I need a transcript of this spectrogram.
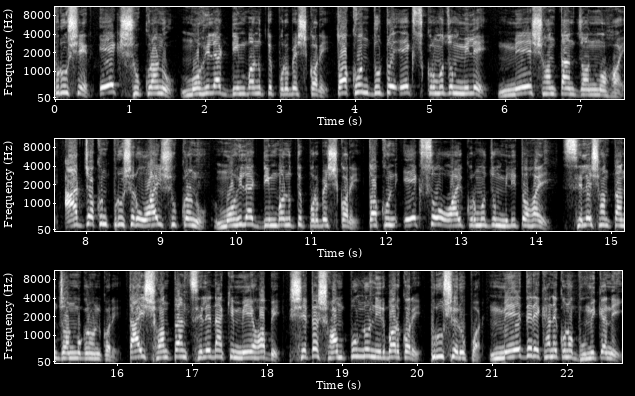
পুরুষের এক শুক্রাণু মহিলার ডিম্বাণুতে প্রবেশ করে, তখন দুটো এক্স ক্রোমোজোম মিলে মেয়ে সন্তান জন্ম হয়। আর যখন পুরুষের ওয়াই শুক্রাণু মহিলার ডিম্বাণুতে প্রবেশ করে, তখন এক্স ও ওয়াই ক্রোমোজোম মিলিত হয়ে। ছেলে সন্তান জন্মগ্রহণ করে। তাই সন্তান ছেলে নাকি মেয়ে হবে, সেটা সম্পূর্ণ নির্ভর করে পুরুষের উপর। মেয়েদের এখানে কোনো ভূমিকা নেই।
